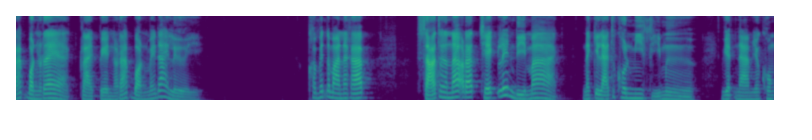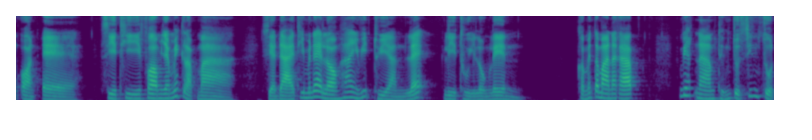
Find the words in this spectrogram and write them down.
รับบอลแรกกลายเป็นรับบอลไม่ได้เลยคอมเมนต์ต่อมานะครับ สาธารณรัฐเช็กเล่นดีมาก นักกีฬาทุกคนมีฝีมือ เวียดนามยังคงอ่อนแอซีทีฟอร์มยังไม่กลับมา เสียดายที่ไม่ได้ลองให้วิเทียนและลีทุยลงเล่น คอมเมนต์ต่อมานะครับ เวียดนามถึงจุดสิ้นสุด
